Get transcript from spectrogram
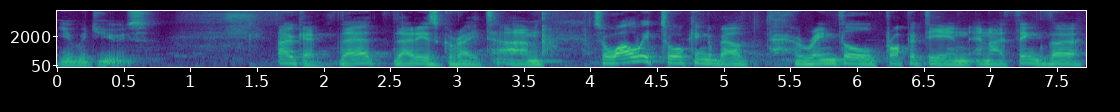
you would use. Okay, that, that is great. Um, so while we're talking about rental property, and, and I think the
